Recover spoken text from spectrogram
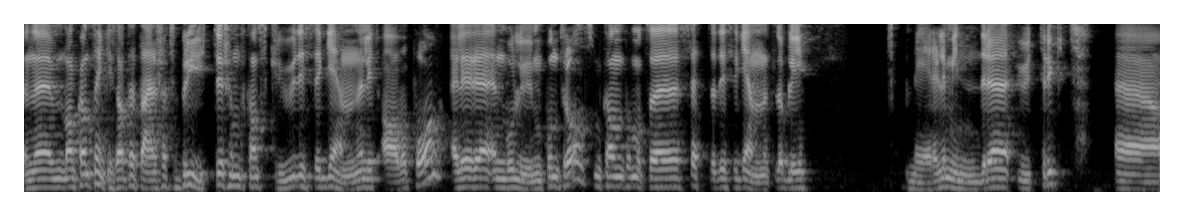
men eh, man kan tenke seg at dette er en slags bryter som kan skru disse genene litt av og på, eller en volumkontroll som kan på en måte sette disse genene til å bli mer eller mindre uttrykt. Eh,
